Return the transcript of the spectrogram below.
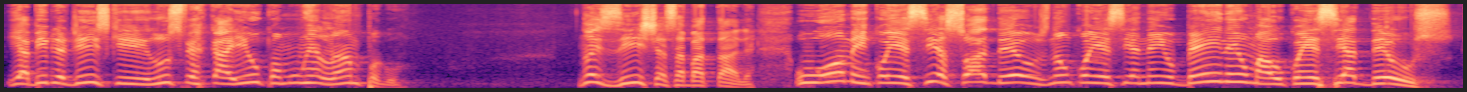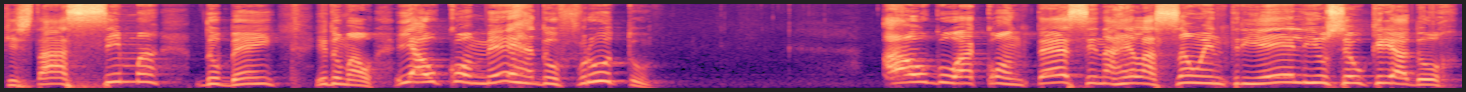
E a Bíblia diz que Lúcifer caiu como um relâmpago. Não existe essa batalha. O homem conhecia só a Deus, não conhecia nem o bem nem o mal, conhecia a Deus, que está acima do bem e do mal. E ao comer do fruto, algo acontece na relação entre ele e o seu Criador.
